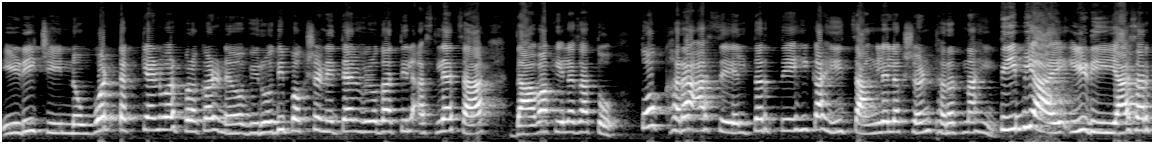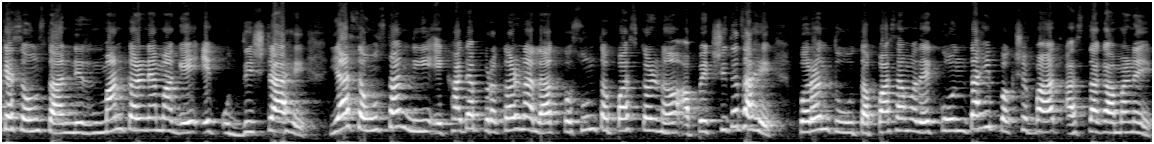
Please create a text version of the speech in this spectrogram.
ईडीची नव्वद टक्क्यांवर प्रकरण विरोधी पक्ष नेत्यांविरोधातील असल्याचा दावा केला जातो. तो खरा असेल तर तेही काही चांगले लक्षण ठरत नाही. सीबीआय ईडी यासारख्या संस्था निर्माण करण्यामागे एक उद्दिष्ट आहे. या संस्थांनी एखाद्या प्रकरणाला कसून तपास करणं अपेक्षितच आहे. परंतु तपासामध्ये कोणताही पक्षपात असता कामा नये.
